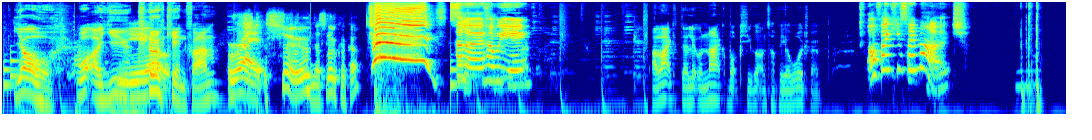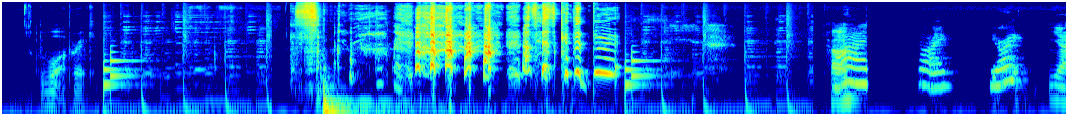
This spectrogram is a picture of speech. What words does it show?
Yo, what are you Yo. cooking, fam? Right, so in the slow cooker. Hello, how are you? I like the little Nike box you got on top of your wardrobe. Oh, thank you so much. What a prick. That's just gonna do it. Hello? Hi. Hi. You alright? Yeah,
